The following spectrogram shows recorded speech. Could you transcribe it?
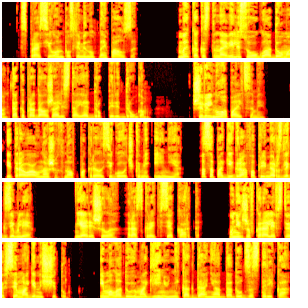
— спросил он после минутной паузы. Мы как остановились у угла дома, так и продолжали стоять друг перед другом. Шевельнула пальцами, и трава у наших ног покрылась иголочками иния, а сапоги графа примерзли к земле. Я решила раскрыть все карты. У них же в королевстве все маги на счету и молодую магиню никогда не отдадут за старика.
